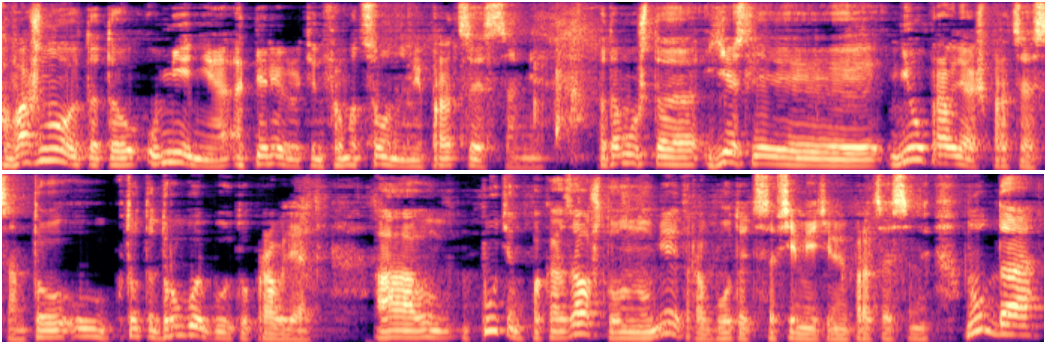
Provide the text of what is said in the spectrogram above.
Важно вот это умение оперировать информационными процессами, потому что если не управляешь процессом, то кто-то другой будет управлять. А Путин показал, что он умеет работать со всеми этими процессами. Ну да,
